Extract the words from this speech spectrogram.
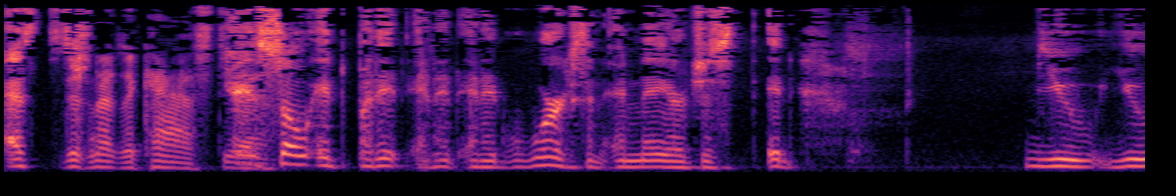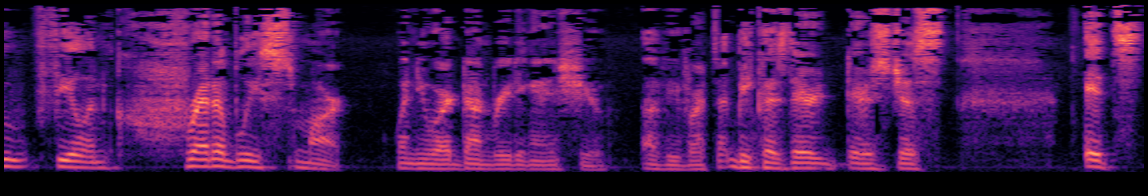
as, Just as a cast. Yeah. so it, but it, and it, and it works and, and they are just, it, you, you feel incredibly smart when you are done reading an issue of Ivar because there, there's just, it's,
